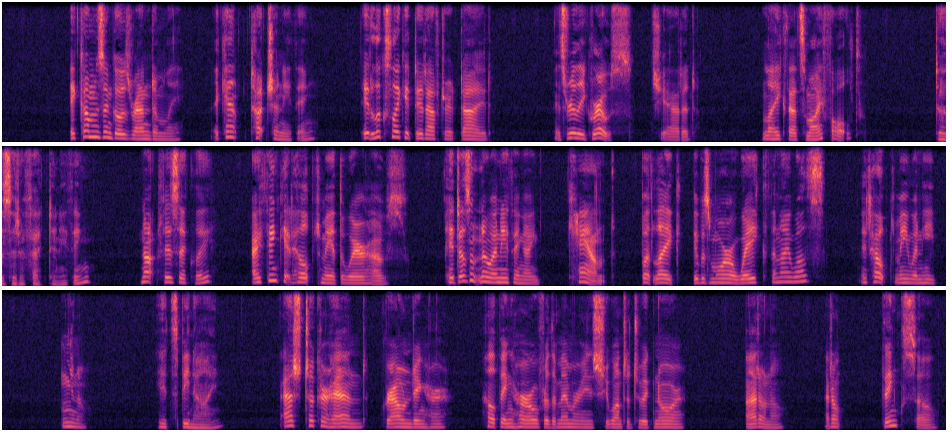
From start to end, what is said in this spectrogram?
It comes and goes randomly. It can't touch anything. It looks like it did after it died. It's really gross, she added. Like that's my fault. Does it affect anything? Not physically. I think it helped me at the warehouse. It doesn't know anything I can't, but like it was more awake than I was. It helped me when he. you know. It's benign. Ash took her hand, grounding her, helping her over the memories she wanted to ignore. I don't know. I don't think so.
